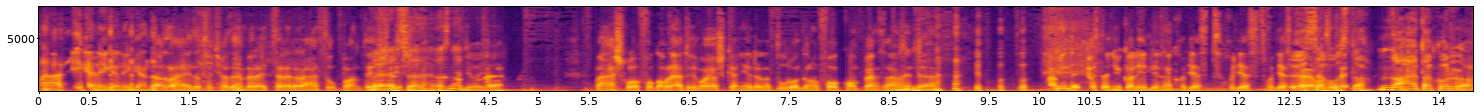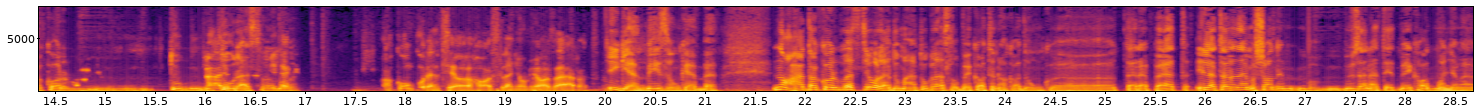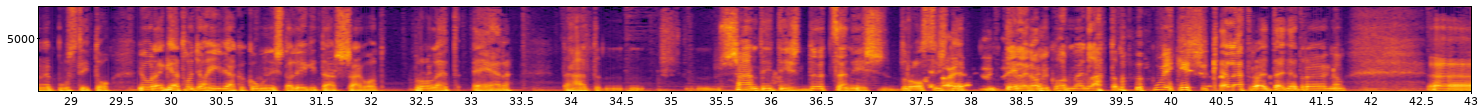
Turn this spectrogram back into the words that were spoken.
Hát igen, igen, igen, de az a helyzet, hogyha az ember egyszerre rászópant. És, Persze, és az nagyon jó. Máshol fogom, lehet, hogy vajas kenyérrel a túroldalon fog kompenzálni, de már mindegy, köszönjük a Lidlinek, hogy ezt, hogy ezt, hogy ezt Összehozta. Na hát akkor, akkor túrász magad a konkurencia harc lenyomja az árat. Igen, bízunk ebben. Na, hát akkor ezt jól ledumáltuk, László B. Katinak adunk ö, terepet, illetve nem a Sandi üzenetét még hadd mondjam el, mert pusztító. Jó reggelt, hogyan hívják a kommunista légitársaságot? Prolet Air. Tehát Sántit is, Döccen is, rossz is, de tényleg amikor megláttam, mégis kellett rajta egyet röhögnöm.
